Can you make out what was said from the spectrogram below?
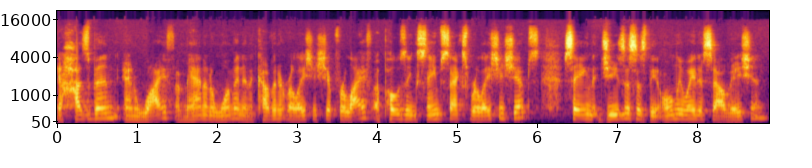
a husband and wife, a man and a woman in a covenant relationship for life, opposing same sex relationships, saying that Jesus is the only way to salvation.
